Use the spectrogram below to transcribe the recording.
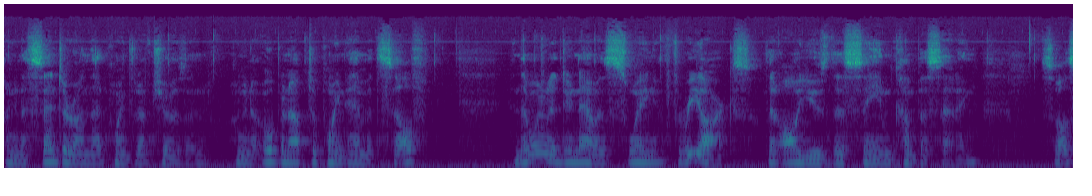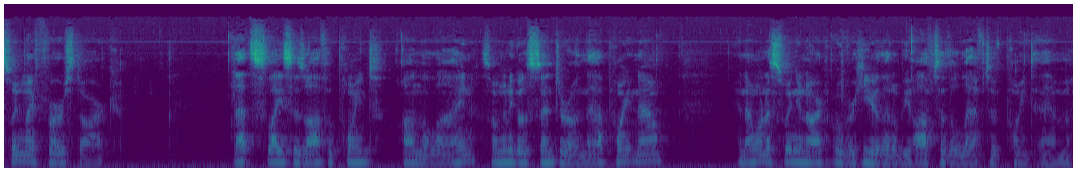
I'm going to center on that point that I've chosen. I'm going to open up to point M itself. And then what I'm going to do now is swing three arcs that all use this same compass setting. So I'll swing my first arc. That slices off a point on the line, so I'm going to go center on that point now. And I want to swing an arc over here that'll be off to the left of point M.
